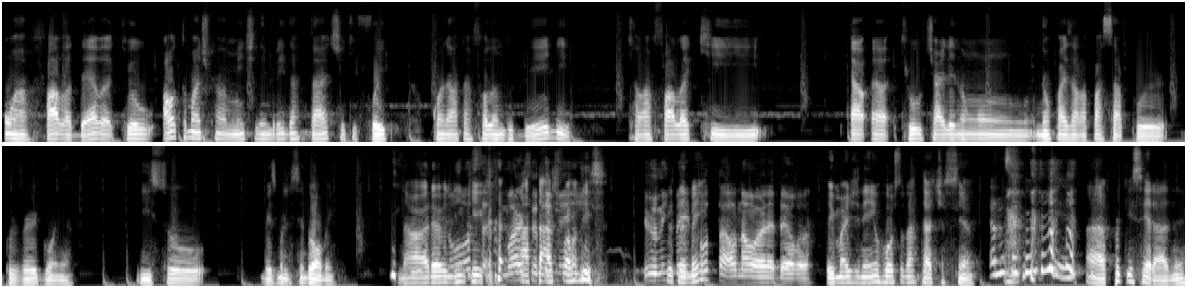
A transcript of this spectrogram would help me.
uma fala dela que eu automaticamente lembrei da Tati, que foi quando ela tá falando dele, que ela fala que, que o Charlie não, não faz ela passar por, por vergonha. Isso, mesmo ele sendo homem. Na hora eu Nossa, linkei com a Tati falando isso. Eu lembrei também? total na hora dela. Eu imaginei o rosto da Tati assim, ó. Eu não sei porquê. Ah, por que será, né?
